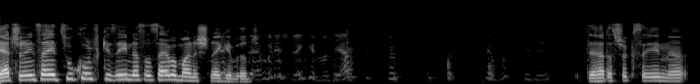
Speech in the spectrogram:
der hat schon in seine Zukunft gesehen, dass er selber mal eine Schnecke wird. es selber eine Schnecke wird, ja. Der wusste das. Der hat das schon gesehen, ja.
